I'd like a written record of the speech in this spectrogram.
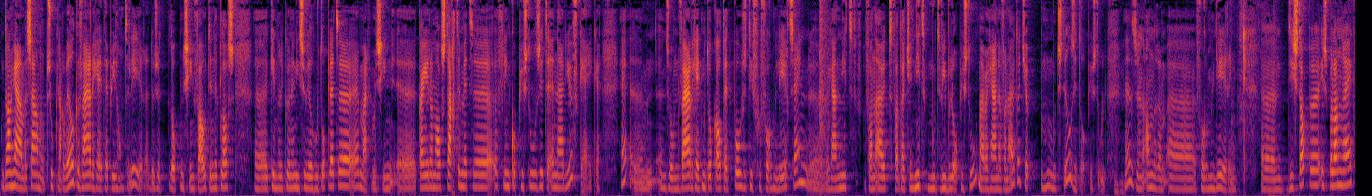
Dan gaan we samen op zoek naar welke vaardigheid heb je dan te leren. Dus het loopt misschien fout in de klas, uh, kinderen kunnen niet zo heel goed opletten, hè, maar misschien uh, kan je dan al starten met uh, flink op je stoel zitten en naar de juf kijken. Hè? Zo'n vaardigheid moet ook altijd positief geformuleerd zijn. we gaan niet vanuit dat je niet moet wiebelen op je stoel, maar we gaan ervan uit dat je moet stilzitten op je stoel. Mhm. Dat is een andere uh, formulering. Uh, die stap uh, is belangrijk.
